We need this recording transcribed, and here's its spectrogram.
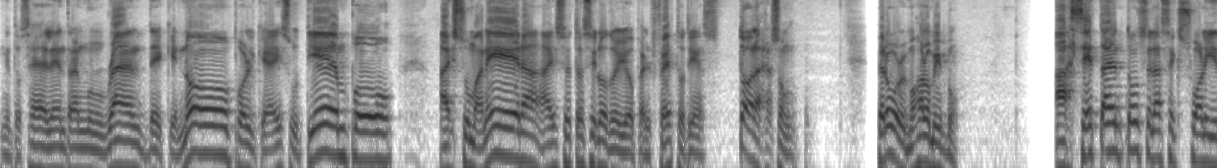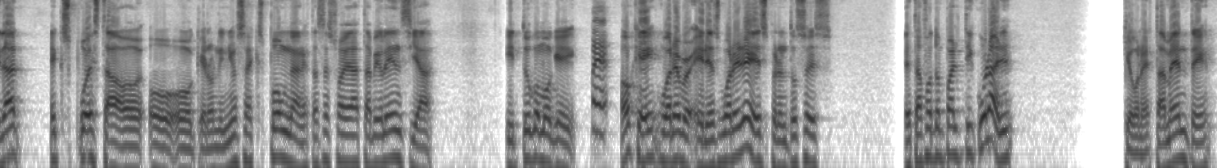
Entonces él entra en un rant de que no, porque hay su tiempo, hay su manera, hay su esto y lo otro. yo, perfecto, tienes toda la razón. Pero volvemos a lo mismo. ¿Acepta entonces la sexualidad expuesta o, que los niños se expongan a esta sexualidad, a esta violencia? Y tú como que, eh, ok, whatever, it is what it is. Pero entonces, esta foto en particular, que honestamente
